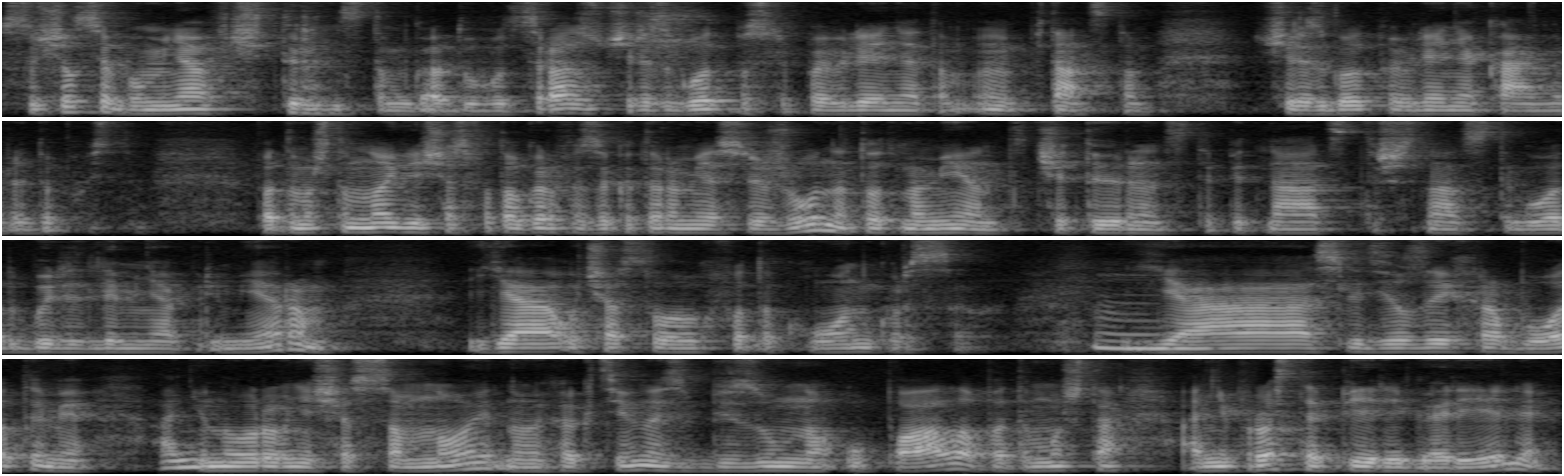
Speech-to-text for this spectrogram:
случился бы у меня в 2014 году, вот сразу через год после появления, там, э, в 15 через год появления камеры, допустим. Потому что многие сейчас фотографы, за которыми я слежу, на тот момент, 14, 15, 16 год, были для меня примером. Я участвовал в их фотоконкурсах, я следил за их работами. Они на уровне сейчас со мной, но их активность безумно упала, потому что они просто перегорели.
